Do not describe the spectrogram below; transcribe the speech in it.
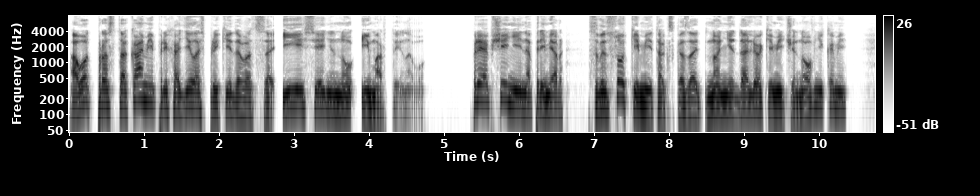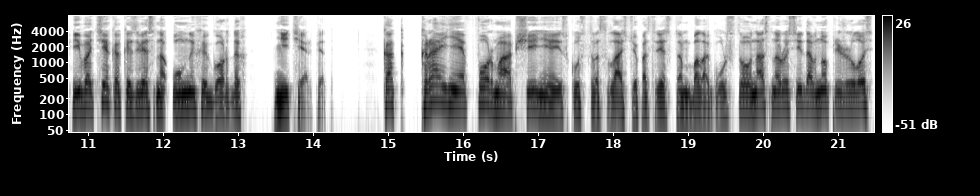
а вот простаками приходилось прикидываться и Есенину, и Мартынову. При общении, например, с высокими, так сказать, но недалекими чиновниками, ибо те, как известно, умных и гордых не терпят. Как крайняя форма общения искусства с властью посредством балагурства у нас на Руси давно прижилось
